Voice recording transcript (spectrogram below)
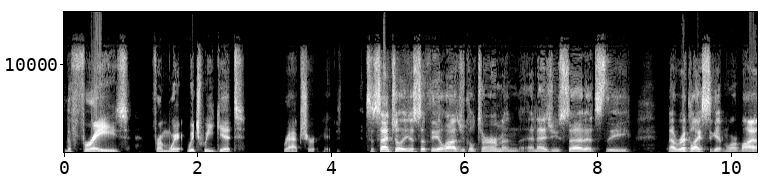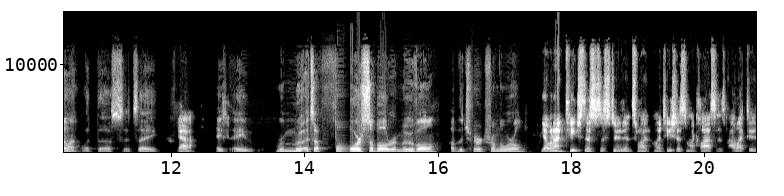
the phrase from where which we get rapture. It's essentially just a theological term, and and as you said, it's the now Rick likes to get more violent with this. It's a yeah a a remove. It's a forcible removal of the church from the world yeah, when I teach this to students, when I, when I teach this in my classes, I like to,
